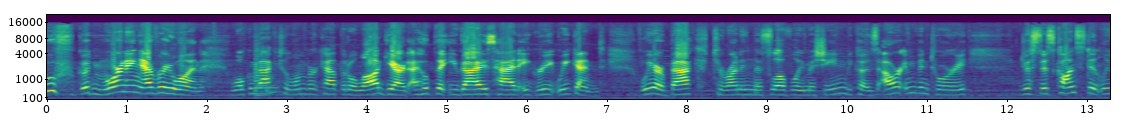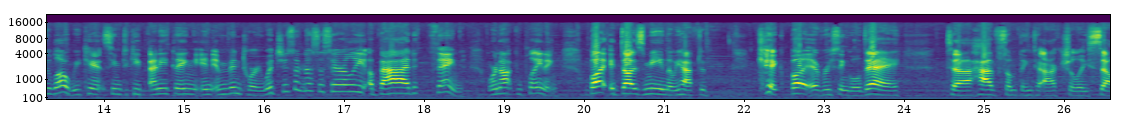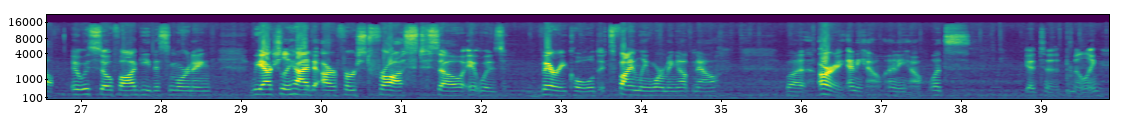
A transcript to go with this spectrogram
Oof, good morning everyone. Welcome back to Lumber Capital Log Yard. I hope that you guys had a great weekend. We are back to running this lovely machine because our inventory just is constantly low. We can't seem to keep anything in inventory, which isn't necessarily a bad thing. We're not complaining, but it does mean that we have to kick butt every single day to have something to actually sell. It was so foggy this morning we actually had our first frost, so it was very cold. It's finally warming up now. But all right, anyhow, anyhow, let's get to milling.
